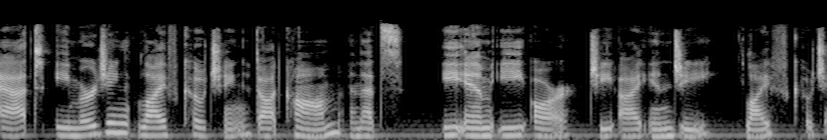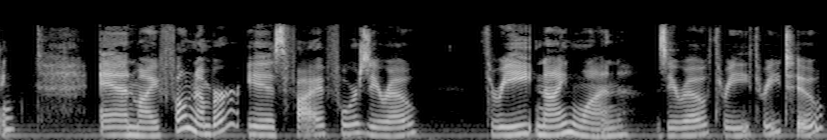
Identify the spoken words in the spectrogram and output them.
at emerginglifecoaching.com. And that's E M E R G I N G, life coaching. And my phone number is 540 391 0332.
